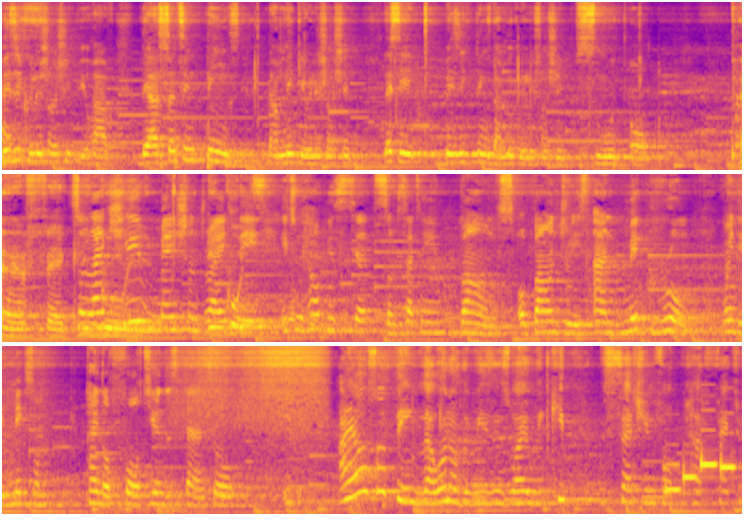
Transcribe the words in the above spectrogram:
basic relationship you have there are certain things that make a relationship let's say basic things that make a relationship smooth or perfect. So, like she mentioned rightly, it will help you set some certain bounds or boundaries and make room when they make some kind of fault. You understand? So, I also think that one of the reasons why we keep searching for perfect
